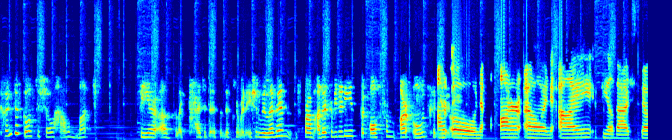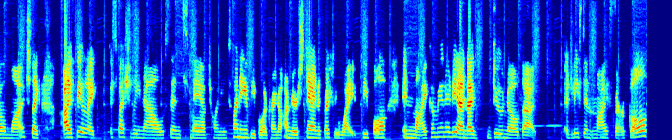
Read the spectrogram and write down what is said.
kind of just goes to show how much fear of like prejudice and discrimination we live in from other communities, but also from our own community. Our own, our own. I feel that so much. Like, I feel like, especially now since May of 2020, people are trying to understand, especially white people in my community. And I do know that, at least in my circle,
